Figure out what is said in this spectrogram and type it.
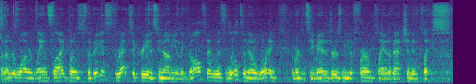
An underwater landslide poses the biggest threat to create a tsunami in the Gulf, and with little to no warning, emergency managers need a firm plan of action in place.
